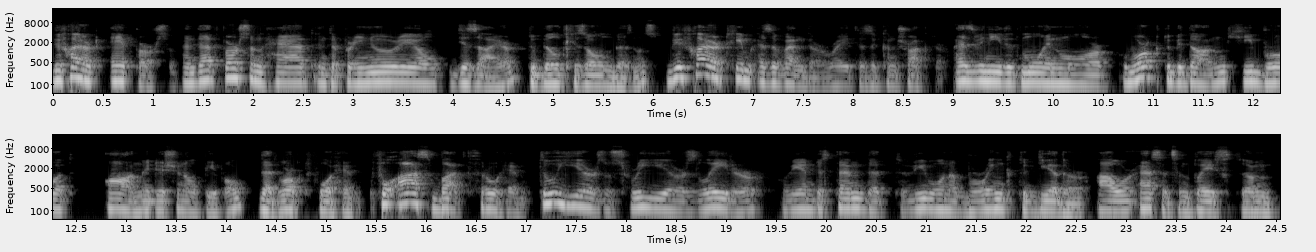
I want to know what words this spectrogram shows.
We've hired a person, and that person had entrepreneurial desire to build his own business. We've hired him as a vendor, right? As a contractor. As we needed more and more work to be done, he brought on additional people that worked for him. For us, but through him. Two years or three years later, we understand that we want to bring together our assets and place them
